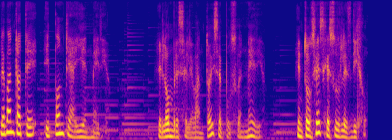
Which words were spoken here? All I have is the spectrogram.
Levántate y ponte ahí en medio. El hombre se levantó y se puso en medio. Entonces Jesús les dijo,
